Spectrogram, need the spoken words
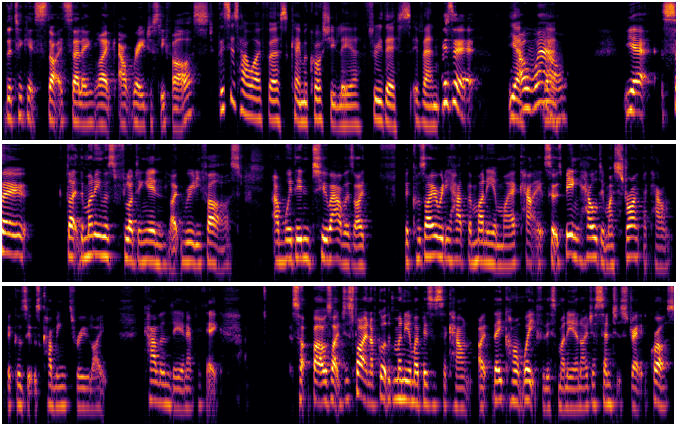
The tickets started selling like outrageously fast. This is how I first came across you, Lea, through this event. Is it? Yeah. Oh, wow. Yeah. yeah. So, like, the money was flooding in like really fast. And within two hours, I because I already had the money in my account. So it was being held in my Stripe account because it was coming through like Calendly and everything so, but I was like, just fine. I've got the money in my business account. I, they can't wait for this money, and I just sent it straight across.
